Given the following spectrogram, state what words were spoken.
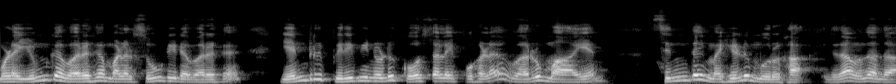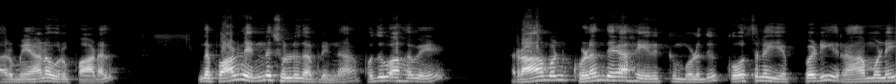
முளையுண்க வருக மலர் சூடிட வருக என்று பிரிவினொடு கோசலை புகழ வருமாயன். சிந்தை மகிழு முருகா. இதுதான் வந்து அந்த அருமையான ஒரு பாடல். இந்த பாடல் என்ன சொல்லுது அப்படின்னா பொதுவாகவே ராமன் குழந்தையாக இருக்கும் பொழுது கோசலை எப்படி ராமனை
